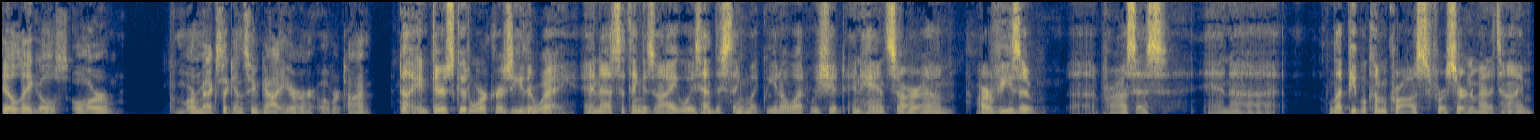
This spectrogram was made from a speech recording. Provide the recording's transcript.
illegals or or Mexicans who got here over time. No, there's good workers either way, and that's the thing is I always had this thing like you know what we should enhance our um, our visa uh, process and uh, let people come across for a certain amount of time.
